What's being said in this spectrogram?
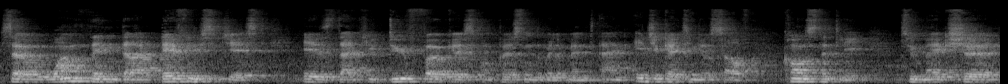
So one thing that I definitely suggest is that you do focus on personal development and educating yourself constantly to make sure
